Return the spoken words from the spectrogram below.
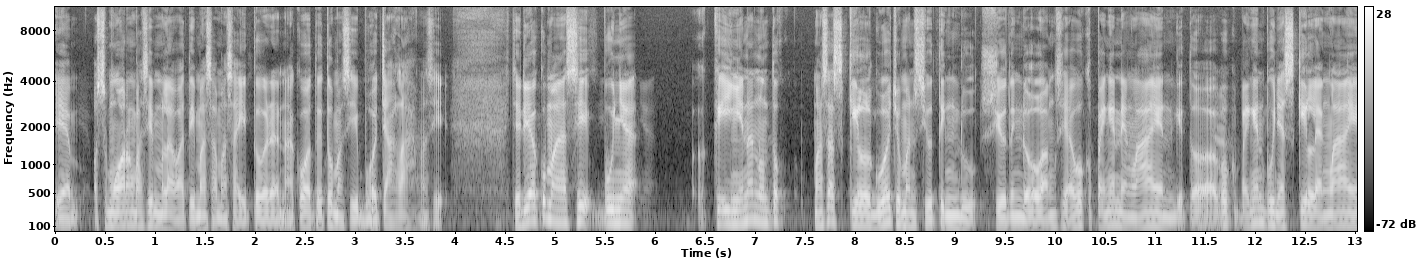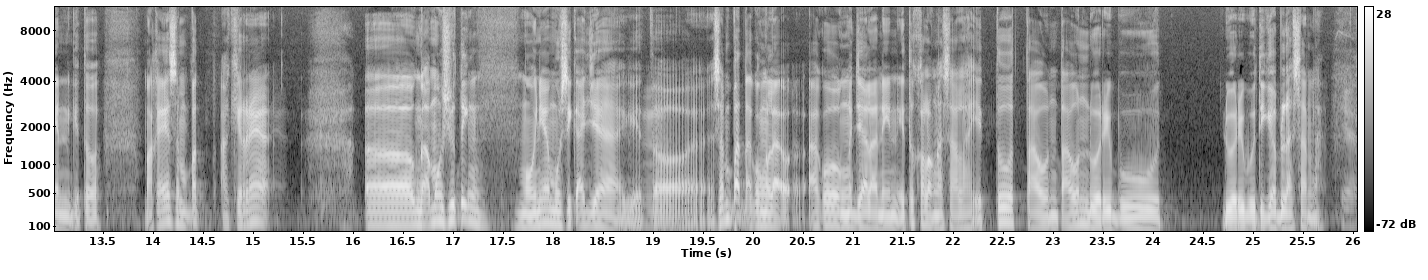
Ya semua orang pasti melewati masa-masa itu dan aku waktu itu masih bocah lah masih. Jadi aku masih punya keinginan untuk masa skill gue cuman syuting du syuting doang sih. Aku kepengen yang lain gitu. Aku kepengen punya skill yang lain gitu. Makanya sempet akhirnya eh, nggak mau syuting maunya musik aja gitu. Sempet aku ngela- aku ngejalanin itu kalau nggak salah itu tahun-tahun 2000 2013-an lah. Yes.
